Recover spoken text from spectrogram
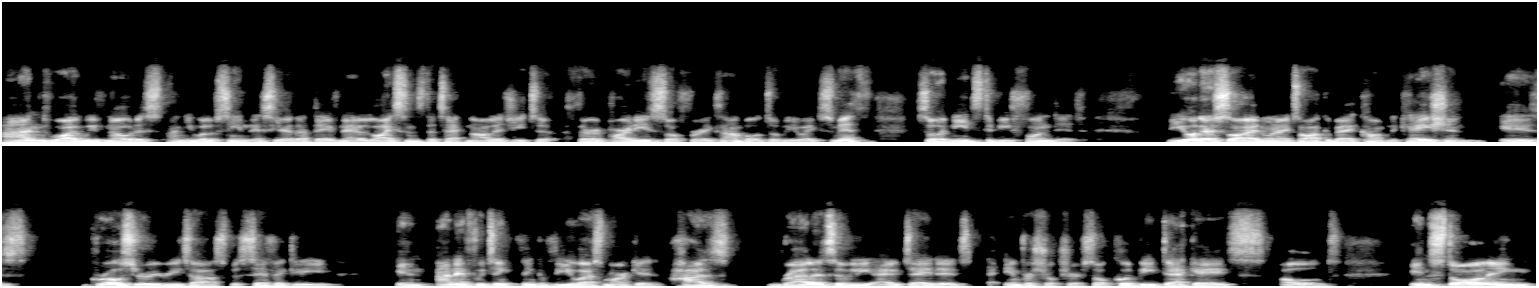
and why we've noticed, and you will have seen this year, that they've now licensed the technology to third parties. So, for example, WH Smith. So, it needs to be funded. The other side, when I talk about complication, is grocery retail specifically. In, and if we think, think of the US market, has relatively outdated infrastructure. So it could be decades old. Installing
